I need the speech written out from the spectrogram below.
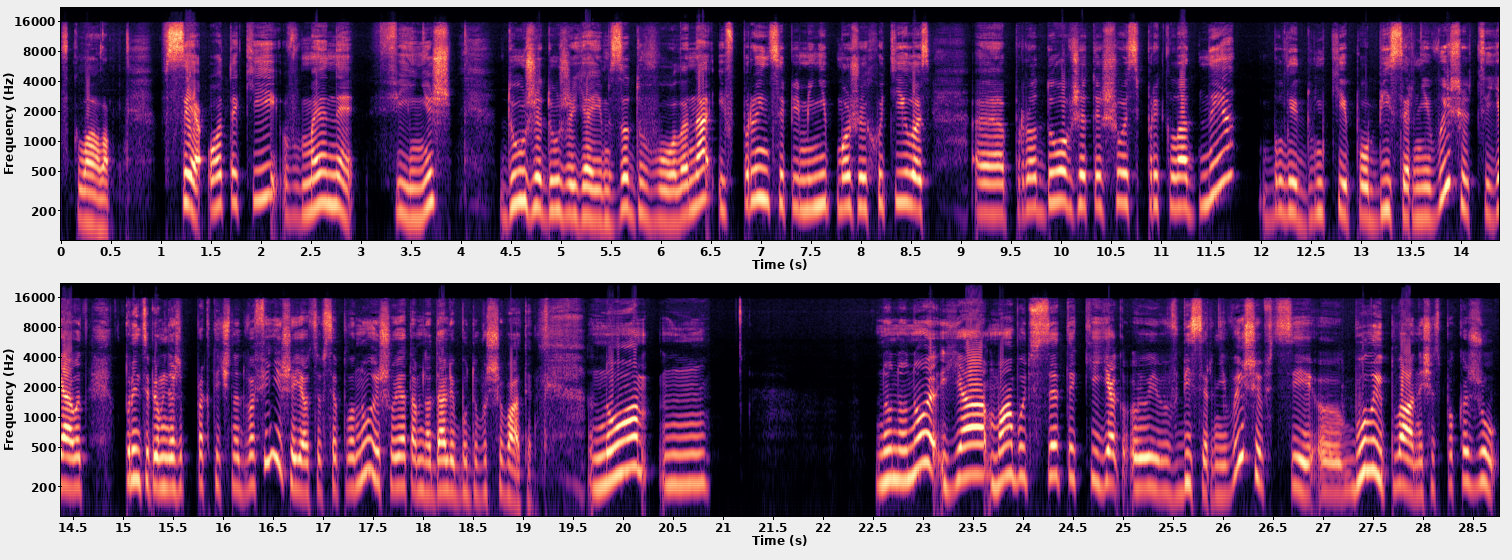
вклала. Все, отакий в мене фініш. Дуже-дуже я їм задоволена. І, в принципі, мені б, може, хотілося е, продовжити щось прикладне. Були думки по бісерній вишивці. Я от, в принципі, у мене ж практично два фініші, я це все планую, що я там надалі буду вишивати. Но м, Ну, ну, ну, я, мабуть, все-таки, як е, в бісерній вишивці, е, були плани, зараз покажу,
